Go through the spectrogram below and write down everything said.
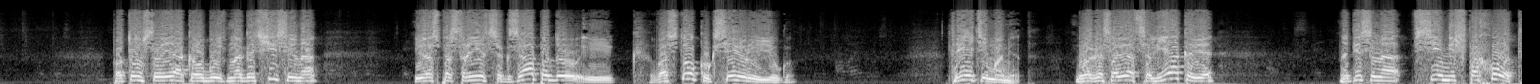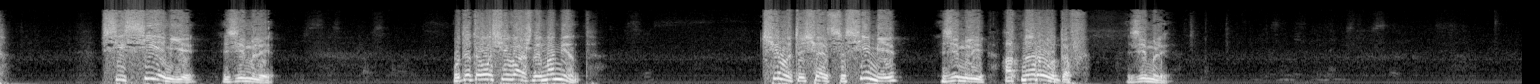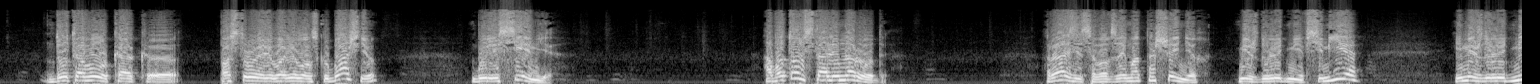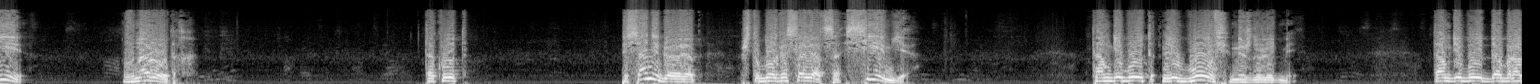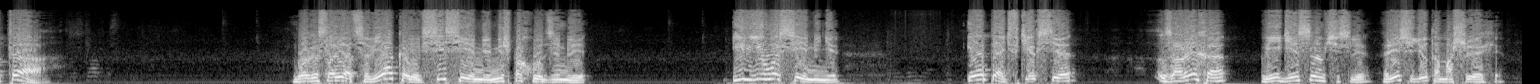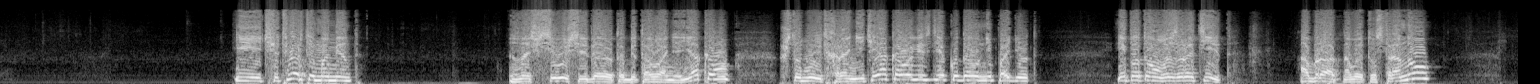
Потомство Якова будет многочисленно и распространится к западу, и к востоку, к северу и югу. Третий момент. Благословятся в Якове, написано все межпоход, все семьи земли. Вот это очень важный момент. Чем отличаются семьи земли от народов земли? До того, как э, построили Вавилонскую башню, были семьи. А потом стали народы. Разница во взаимоотношениях между людьми в семье и между людьми в народах. Так вот, Писания говорят, что благословятся семьи. Там, где будет любовь между людьми. Там, где будет доброта. Благословятся в Якове все семьи, межпоход земли. И в его семени. И опять в тексте Зареха в единственном числе. Речь идет о Машехе. И четвертый момент. Значит, Всевышний дает обетование Якову, что будет хранить Якова везде, куда он не пойдет. И потом возвратит обратно в эту страну.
